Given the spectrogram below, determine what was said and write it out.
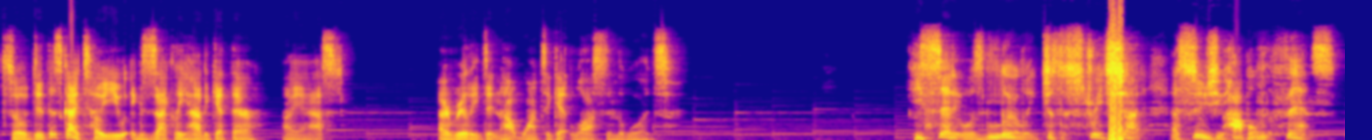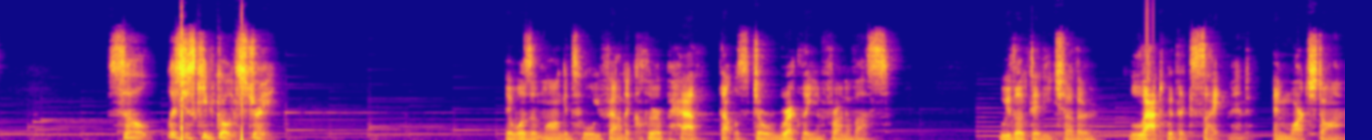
So, did this guy tell you exactly how to get there? I asked. I really did not want to get lost in the woods. He said it was literally just a straight shot as soon as you hop over the fence. So, let's just keep going straight. It wasn't long until we found a clear path that was directly in front of us. We looked at each other, laughed with excitement, and marched on.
